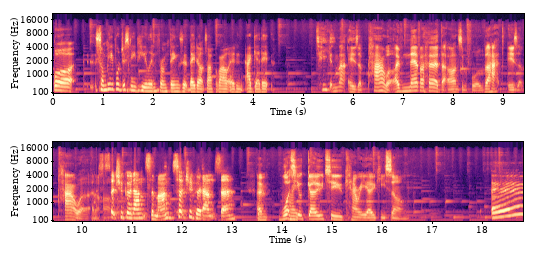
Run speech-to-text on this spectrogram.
but some people just need healing from things that they don't talk about, and I get it. Tegan, that is a power. I've never heard that answer before. That is a power and a half. Such a good answer, man. Such a good answer. Um, what's Right. your go-to karaoke song? Um,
